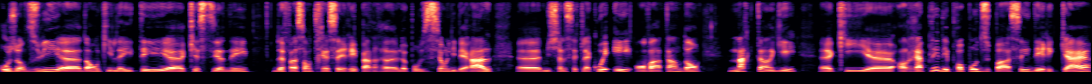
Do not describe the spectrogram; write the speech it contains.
aujourd'hui, donc, il a été questionné de façon très serrée par l'opposition libérale, Michel Seclacoué. Et on va entendre donc Marc Tanguay, qui a rappelé des propos du passé d'Éric Kerr.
